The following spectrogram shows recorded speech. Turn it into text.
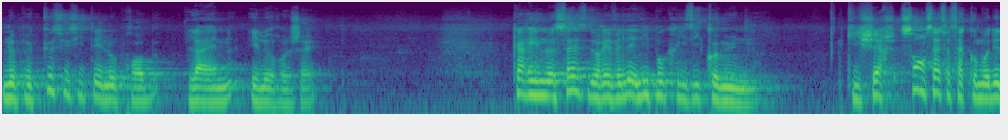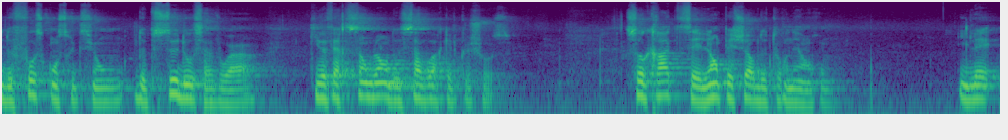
ne peut que susciter l'opprobre, la haine et le rejet. Car il ne cesse de révéler l'hypocrisie commune, qui cherche sans cesse à s'accommoder de fausses constructions, de pseudo-savoir, qui veut faire semblant de savoir quelque chose. Socrate, c'est l'empêcheur de tourner en rond. Il est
